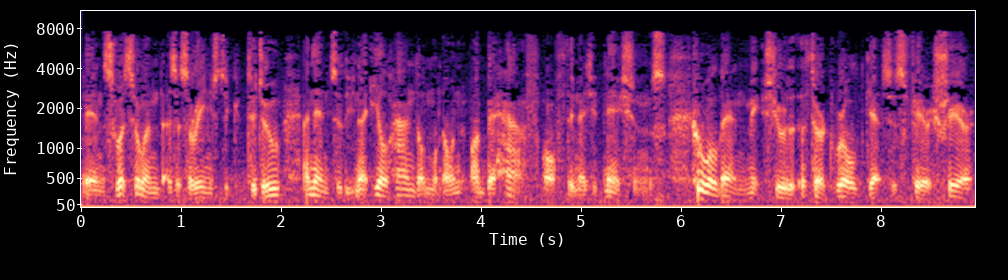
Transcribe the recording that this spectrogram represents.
in Switzerland as it's arranged to, to do, and then to the United, he'll handle on, on behalf of the United Nations, who will then make sure that the third world gets its fair share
